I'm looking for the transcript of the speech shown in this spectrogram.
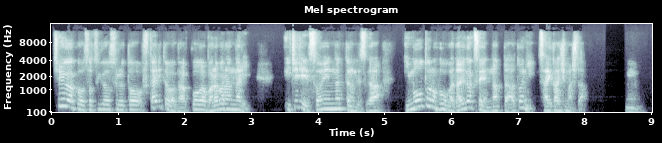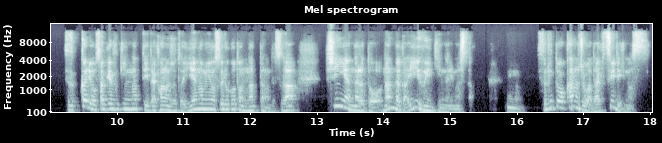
中学を卒業すると、二人とは学校がバラバラになり、一時疎遠になったのですが、妹の方が大学生になった後に再会しました。うん。すっかりお酒好きになっていた彼女と家飲みをすることになったのですが、深夜になるとなんだかいい雰囲気になりました。うん。すると彼女が抱きついてきます。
